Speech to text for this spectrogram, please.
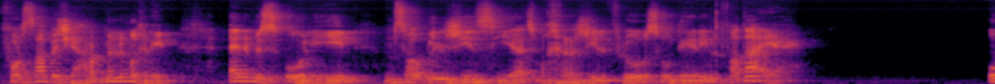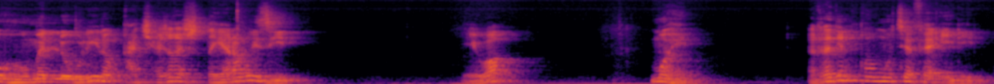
فرصة باش يهرب من المغرب. المسؤولين مصاوبين الجنسيات مخرجين الفلوس ودايرين الفضائح. وهما الأولين لو وقعت شي حاجة غيشط الطيارة ويزيد. ايوا مهم. غادي نبقاو متفائلين.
